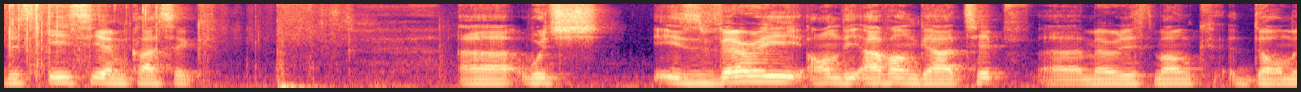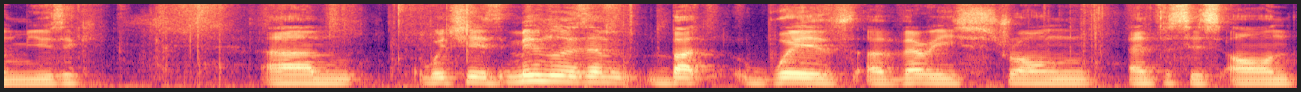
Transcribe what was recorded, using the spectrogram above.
this ECM classic, uh, which is very on the avant-garde tip. Uh, Meredith Monk, Dolmen music. Um, which is minimalism, but with a very strong emphasis on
